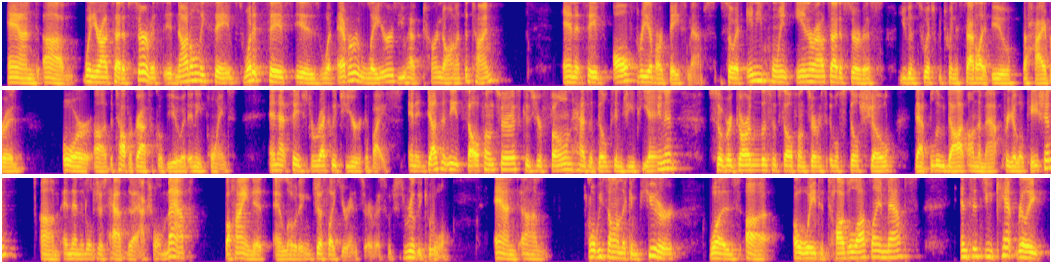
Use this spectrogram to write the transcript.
And um, when you're outside of service, it not only saves, what it saves is whatever layers you have turned on at the time. And it saves all three of our base maps. So at any point in or outside of service, you can switch between a satellite view, the hybrid, or uh, the topographical view at any point and that saves directly to your device. And it doesn't need cell phone service because your phone has a built-in GPS unit. So regardless of cell phone service, it will still show that blue dot on the map for your location. Um, and then it'll just have the actual map behind it and loading just like you're in service, which is really cool. And um, what we saw on the computer was uh, a way to toggle offline maps. And since you can't really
